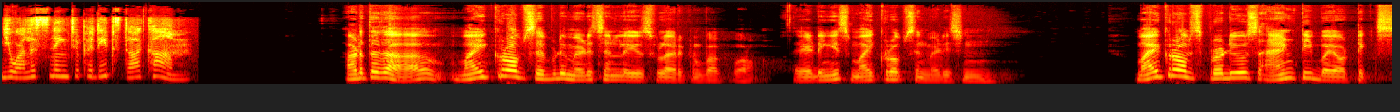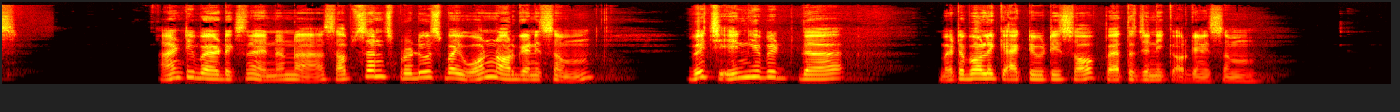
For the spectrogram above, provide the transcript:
You are listening to padeepz.com. அடுத்ததாக microbes எப்படி மெடிசனில் யூஸ்ஃபுல்லாக இருக்குன்னு பார்க்க போகிறோம் heading is microbes in medicine microbes produce antibiotics ஆன்டிபயோட்டிக்ஸ்னால் என்னென்னா substance produce by one organism which inhibit the metabolic activities of pathogenic organism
